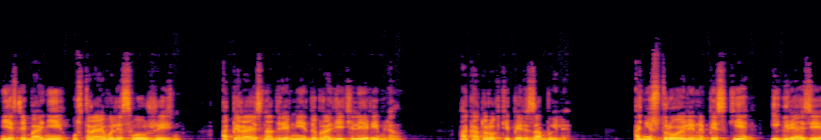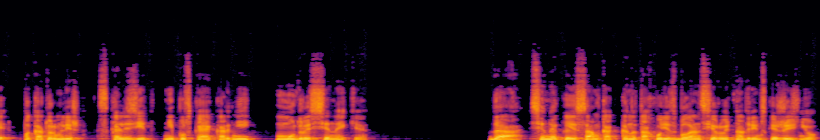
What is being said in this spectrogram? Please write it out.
если бы они устраивали свою жизнь, опираясь на древние добродетели римлян, о которых теперь забыли. Они строили на песке и грязи, по которым лишь скользит, не пуская корней, мудрость Сенеки. Да, Сенека и сам как канатоходец балансирует над римской жизнью,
